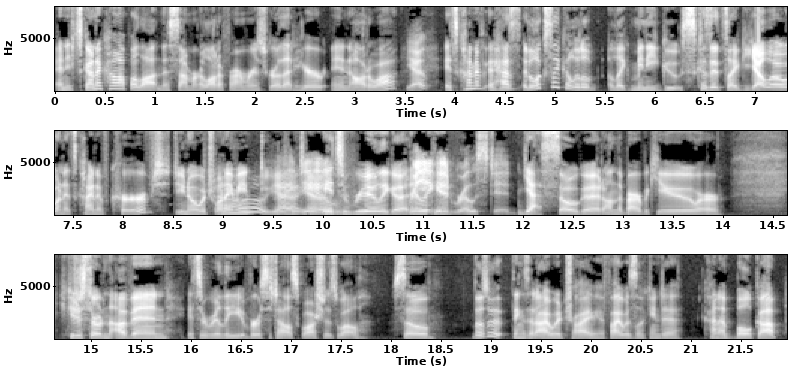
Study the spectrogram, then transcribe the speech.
And it's going to come up a lot in the summer. A lot of farmers grow that here in Ottawa. Yep. It's kind of it has it looks like a little like mini goose because it's like yellow and it's kind of curved. Do you know which one I mean? Oh, yeah, I do. It's really good. And Really can- good roasted. Yes, so good on the barbecue or you could just throw it in the oven. It's a really versatile squash as well. So those are things that I would try if I was looking to kind of bulk up.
